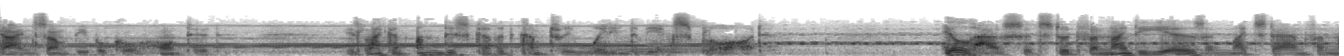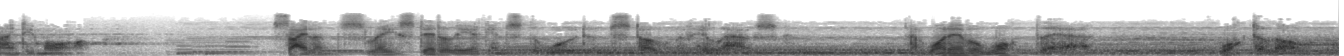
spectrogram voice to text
Kind some people call haunted, is like an undiscovered country waiting to be explored. Hill House had stood for 90 years and might stand for 90 more. Silence lay steadily against the wood and stone of Hill House, and whatever walked there walked alone.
